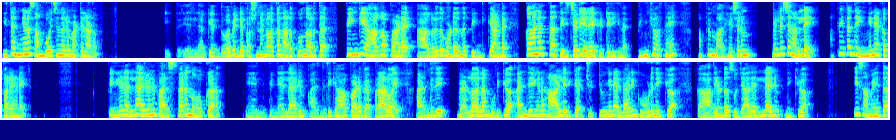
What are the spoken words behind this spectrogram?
ഇതെങ്ങനെ സംഭവിച്ചെന്നൊരു മട്ടിലാണ്. ഇത് എല്ലാവർക്കും എന്തോ വലിയ പ്രശ്നങ്ങളൊക്കെ നടക്കുമെന്ന് ഓർത്ത് പിങ്കി ആകപ്പാടെ ആകൃത കൊണ്ട് നിന്ന് പിങ്കിക്കാണ്ട് കാനത്ത എന്നെ കിട്ടിയിരിക്കുന്നത്. പിങ്കി ഓർത്തേ അപ്പൊ മഹേശ്വരൻ വിളിച്ചനല്ലേ? അപ്പൊ ഇതെന്താ ഇങ്ങനെയൊക്കെ പറയണേ? പിന്നീട് എല്ലാവരും അവനെ പരസ്പരം നോക്കുകയാണ് പിന്നെ എല്ലാവരും അരുന്ധതിക്ക് ആ പാടെ വെപ്രാളമായി. അരുന്ധതി വെള്ളമെല്ലാം കുടിക്കുക. അരുന്ധതി ഇങ്ങനെ ഹാളിലിരിക്കുക. ചുറ്റും ഇങ്ങനെ എല്ലാവരും കൂടി നിൽക്കുക. ഗാഥയുണ്ടോ സുജാത എല്ലാവരും നിൽക്കുക. ഈ സമയത്ത്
